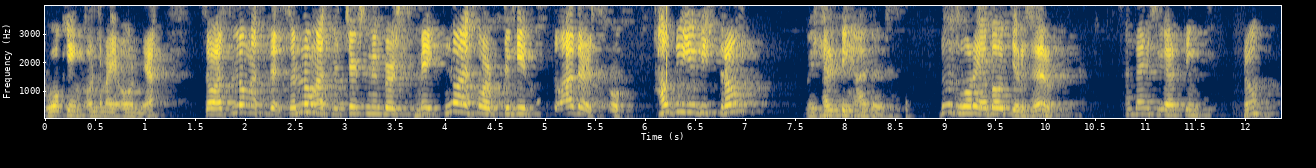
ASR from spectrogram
walking on my own, yeah? So as long as the, so long as the church members make no effort to give to others, oh, how do you be strong? By helping others. Don't worry about yourself. Sometimes we are thinking, you know,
